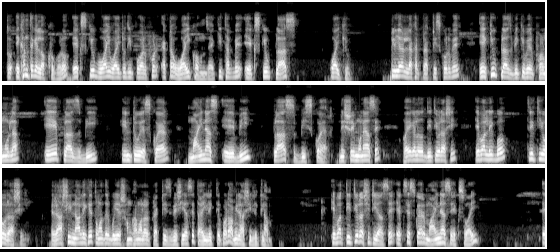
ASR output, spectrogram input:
তো এখান থেকে লক্ষ্য করো X cube Y Y to the power four একটা ওয়াই কমন যায়। কি থাকবে? X cube plus Y cube clear লেখার প্র্যাকটিস করবে। এ কিউব প্লাস বি কিউবের formula A plus B into A square minus A B plus B square নিশ্চয়ই মনে আছে? হয়ে গেল দ্বিতীয় রাশি। এবার লিখব তৃতীয় রাশি। রাশি না লিখে তোমাদের বইয়ের সংখ্যামালার প্র্যাকটিস বেশি আছে, তাই লিখতে পারো, আমি রাশি লিখলাম। এবার তৃতীয় রাশিটি আছে X square minus X Y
